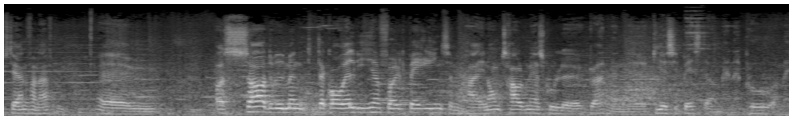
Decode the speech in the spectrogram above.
Stjerne for en aften. Øh, og så, du ved, man, der går jo alle de her folk bag en, som har enormt travlt med at skulle øh, gøre, at man øh, giver sit bedste, og man er på, og man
